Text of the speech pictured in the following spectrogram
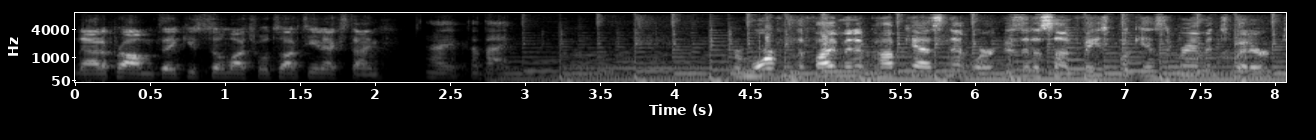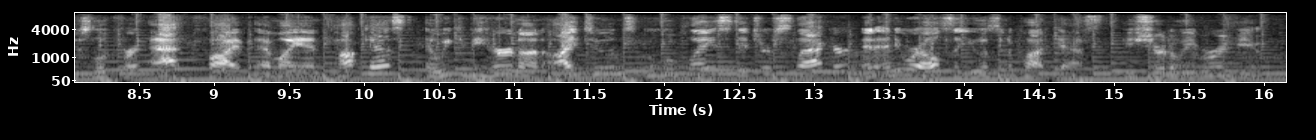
Not a problem. Thank you so much. We'll talk to you next time. All right. Bye bye. For more from the 5 Minute Popcast Network, visit us on Facebook, Instagram, and Twitter. Just look for at 5MIN Popcast, and we can be heard on iTunes, Google Play, Stitcher, Slacker, and anywhere else that you listen to podcasts. Be sure to leave a review.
